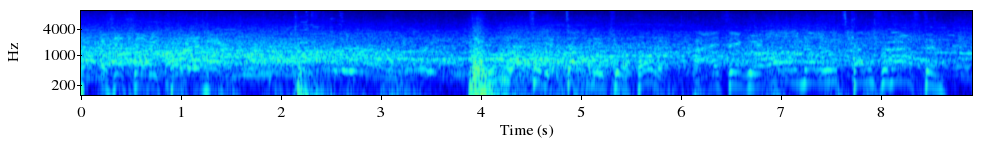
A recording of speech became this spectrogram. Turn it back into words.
Tough position to be caught in here. That's how you dominate your opponent. I think we all know what's coming from. Austin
